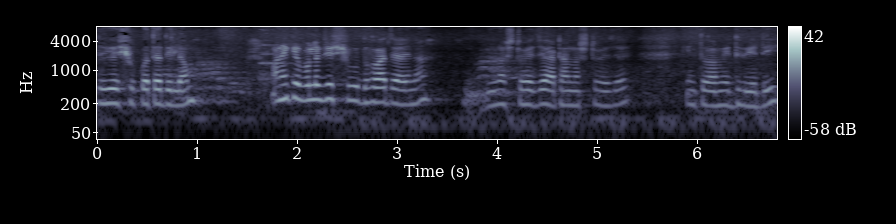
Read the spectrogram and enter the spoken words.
ধুয়ে শুকোতে দিলাম। অনেকে বলে যে শু ধোয়া যায় না, নষ্ট হয়ে যায়, আটা নষ্ট হয়ে যায়, কিন্তু আমি ধুয়ে দিই।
